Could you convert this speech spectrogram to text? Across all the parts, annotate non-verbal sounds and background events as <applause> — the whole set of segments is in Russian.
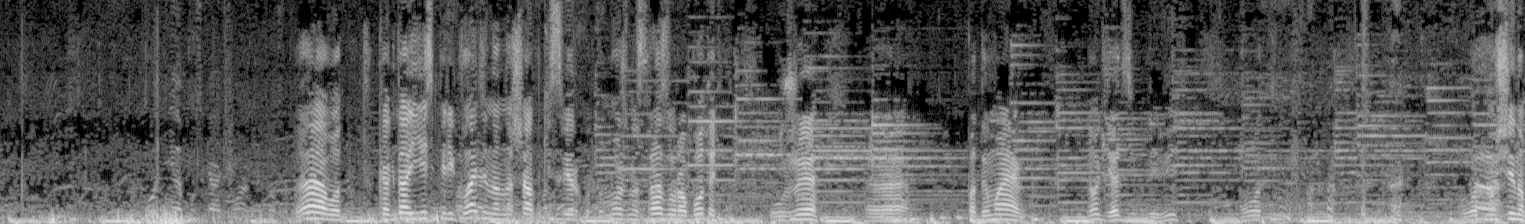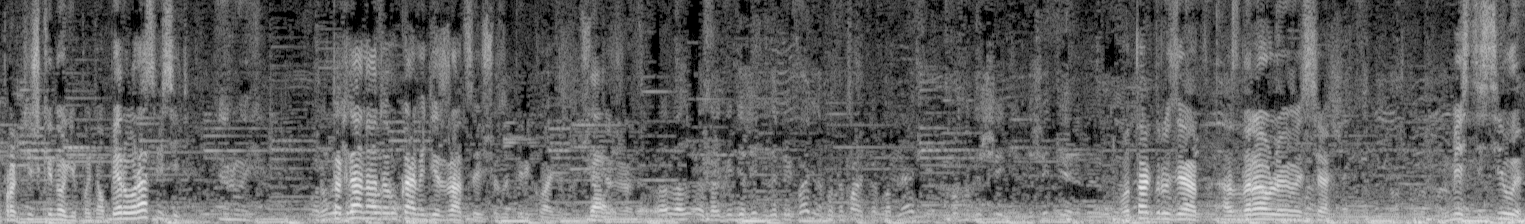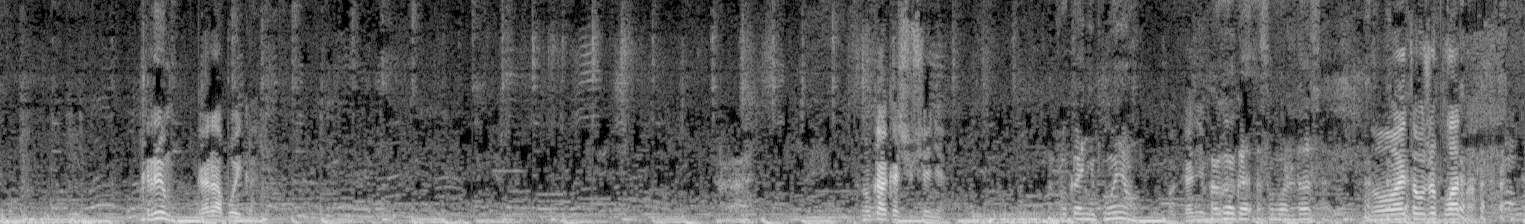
Да, вот когда есть перекладина на шапке сверху, то можно сразу работать уже э, поднимая ноги от земли, видите? Вот. Вот мужчина практически ноги поднял. Первый раз висите? Первый. Ну тогда надо руками держаться еще за перекладину. еще Да, держаться. э, э, держите за перекладину, просто пальцы расслабляйте, просто дышите, дышите. э, Вот так, друзья, оздоравливаемся вместе силы. Крым, гора Бойко. Ну как ощущения? Пока не понял. Пока не А как освобождаться? Ну, это уже платно. <laughs>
